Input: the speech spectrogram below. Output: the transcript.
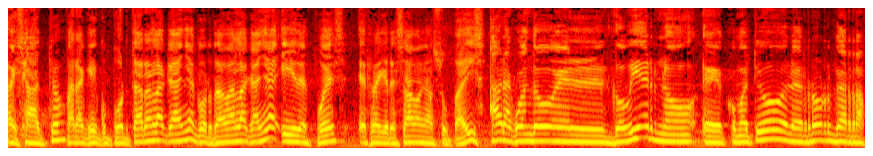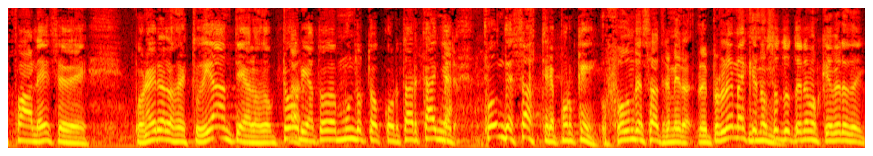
Exacto. Para que cortaran la caña, cortaban la caña y después eh, regresaban a su país. Ahora, cuando el gobierno eh, cometió el error garrafal ese de poner a los estudiantes, a los doctores, a todo el mundo a cortar caña. fue un desastre, ¿por qué? Fue un desastre, mira, el problema es que mm. nosotros tenemos que ver de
